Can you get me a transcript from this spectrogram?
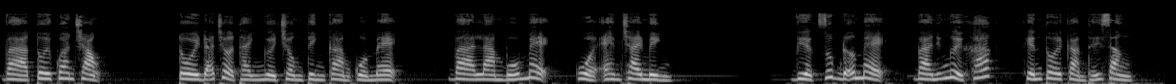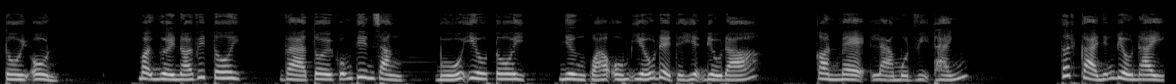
và tôi quan trọng. Tôi đã trở thành người chồng tình cảm của mẹ và làm bố mẹ của em trai mình. Việc giúp đỡ mẹ và những người khác khiến tôi cảm thấy rằng tôi ổn. Mọi người nói với tôi và tôi cũng tin rằng bố yêu tôi nhưng quá ốm yếu để thể hiện điều đó. Còn mẹ là một vị thánh. Tất cả những điều này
